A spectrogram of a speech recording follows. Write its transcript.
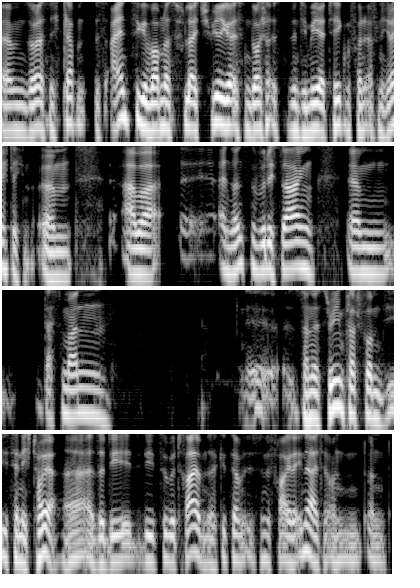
ähm, soll das nicht klappen? Das Einzige, warum das vielleicht schwieriger ist in Deutschland, ist, sind die Mediatheken von Öffentlich-Rechtlichen. Ähm, aber äh, ansonsten würde ich sagen, ähm, dass man äh, so eine Streaming-Plattform, die ist ja nicht teuer. Ne? Also die, die zu betreiben, das ja, ist eine Frage der Inhalte. Und, und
